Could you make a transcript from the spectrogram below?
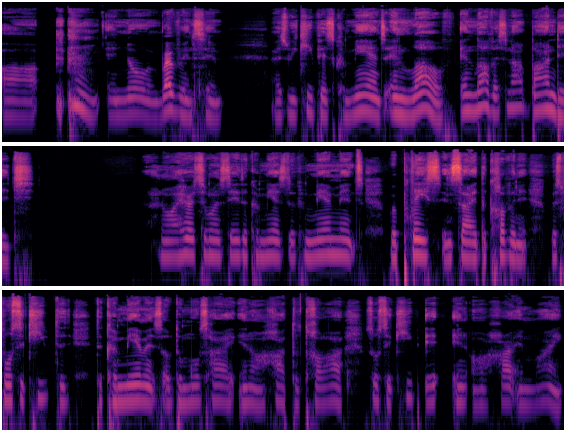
uh, and know and reverence Him as we keep His commands in love. In love, it's not bondage. You know, I heard someone say the commands, the commandments were placed inside the covenant. We're supposed to keep the, the commandments of the Most High in our heart, the Torah. Supposed to keep it in our heart and mind.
